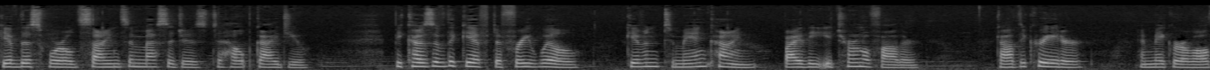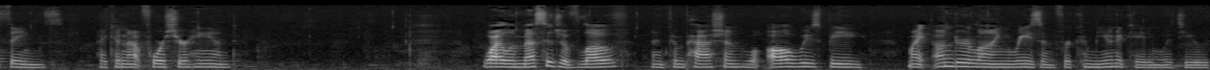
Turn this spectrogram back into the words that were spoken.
give this world signs and messages to help guide you. Because of the gift of free will given to mankind by the Eternal Father, God the Creator and Maker of all things, I cannot force your hand. While a message of love and compassion will always be my underlying reason for communicating with you,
